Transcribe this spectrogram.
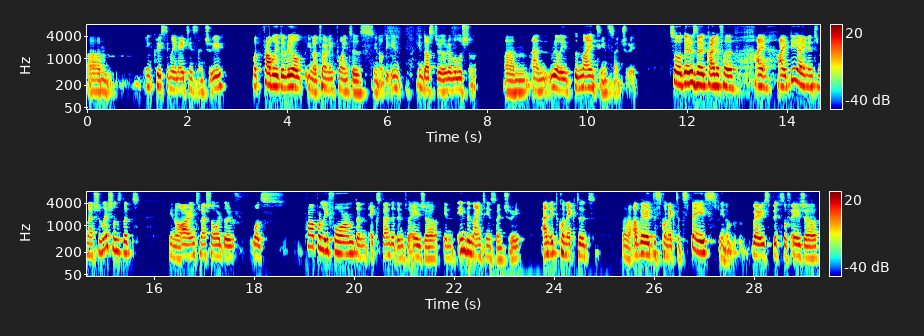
um, increasingly in 18th century. But probably the real, you know, turning point is, you know, the in- industrial revolution, um, and really the 19th century. So there is a kind of a idea in international relations that, you know, our international order was properly formed and extended into Asia in, in the 19th century, and it connected uh, a very disconnected space. You know, various bits of Asia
